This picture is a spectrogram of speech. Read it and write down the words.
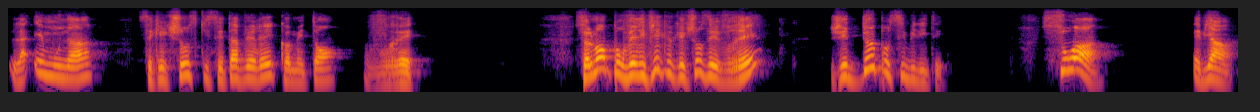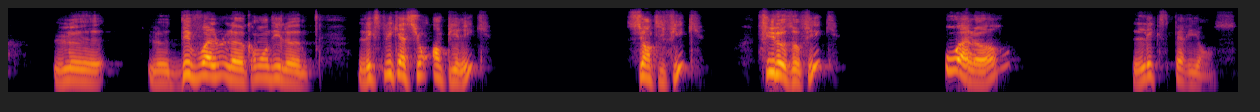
la Emouna, c'est quelque chose qui s'est avéré comme étant vrai. Seulement, pour vérifier que quelque chose est vrai, j'ai deux possibilités. Soit, eh bien, le, le dévoile, on dit, l'explication empirique, scientifique, philosophique, ou alors l'expérience.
